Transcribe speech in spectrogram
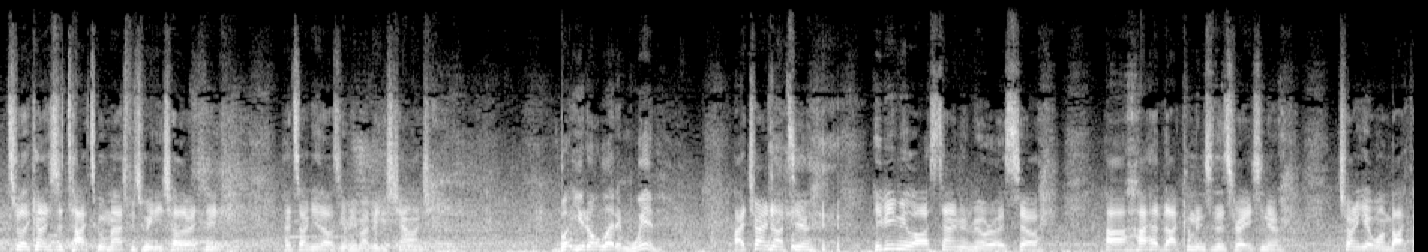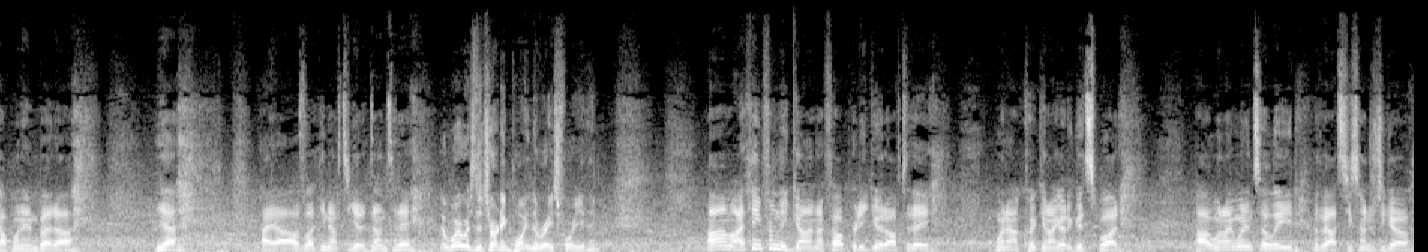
it's really kind of just a tactical match between each other, I think. And so I knew that was going to be my biggest challenge. But you don't let him win. I try not to. he beat me last time in Millrose, so uh, I had that coming into this race, you know, trying to get one back up on him. But uh, yeah, I, uh, I, was lucky enough to get it done today. where was the turning point in the race for you, you think? Um, I think from the gun, I felt pretty good after they went out quick and I got a good spot. Uh, when I went into the lead with about 600 to go,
